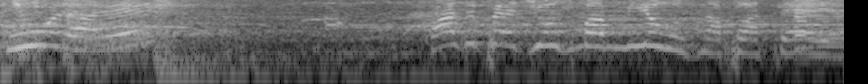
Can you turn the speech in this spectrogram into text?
loucura, hein? Quase perdi os mamilos na plateia.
